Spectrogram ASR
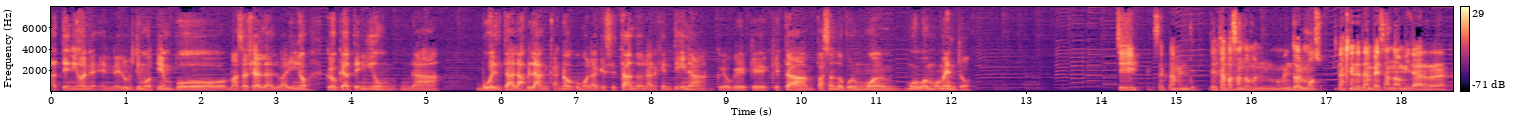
ha tenido en, en el último tiempo, más allá del albariño, creo que ha tenido un- una, vuelta a las blancas, ¿no? Como la que se está dando en Argentina. Creo que, que, que está pasando por un muy buen momento. Sí, exactamente. Está pasando un momento hermoso. La gente está empezando a mirar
